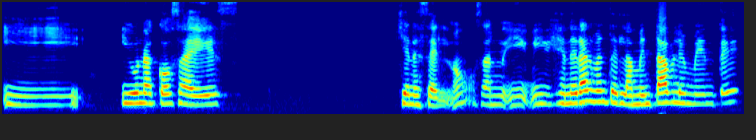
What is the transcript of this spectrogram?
Y, una cosa es quién es Él, ¿no? O sea, y, generalmente, lamentablemente,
